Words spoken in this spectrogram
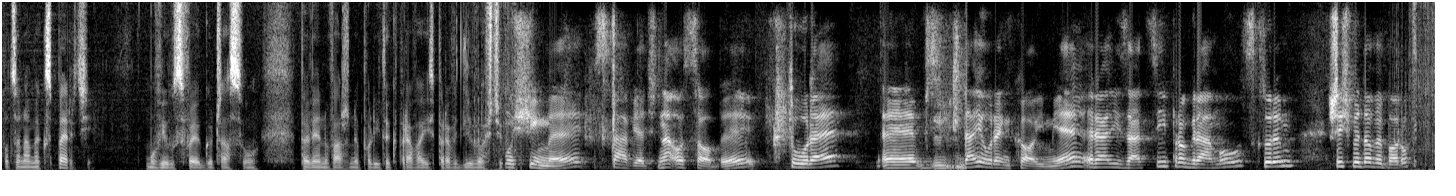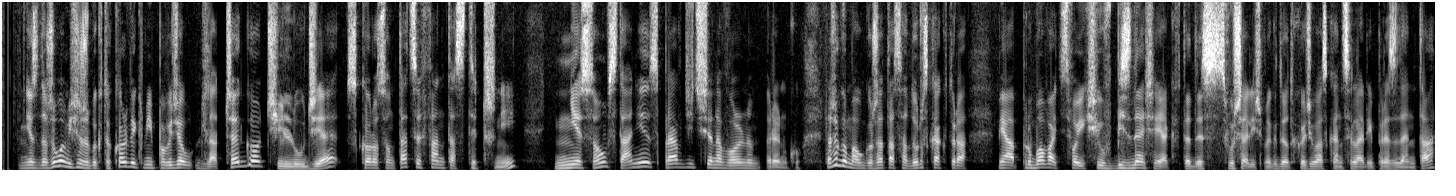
Po co nam eksperci? Mówił swojego czasu pewien ważny polityk Prawa i Sprawiedliwości. Musimy stawiać na osoby, które dają rękojmię realizacji programu, z którym szliśmy do wyborów. Nie zdarzyło mi się, żeby ktokolwiek mi powiedział, dlaczego ci ludzie, skoro są tacy fantastyczni, nie są w stanie sprawdzić się na wolnym rynku. Dlaczego Małgorzata Sadurska, która miała próbować swoich sił w biznesie, jak wtedy słyszeliśmy, gdy odchodziła z kancelarii prezydenta,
